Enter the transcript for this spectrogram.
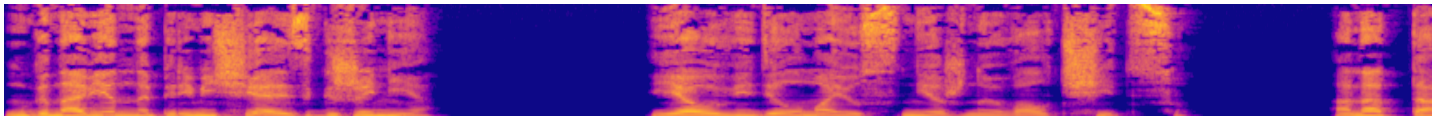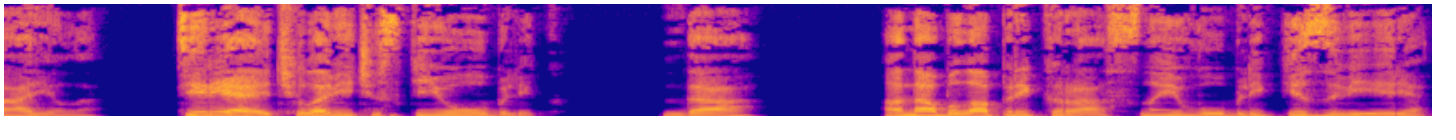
мгновенно перемещаясь к жене я увидел мою снежную волчицу. Она таяла, теряя человеческий облик. Да, она была прекрасной в облике зверя,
